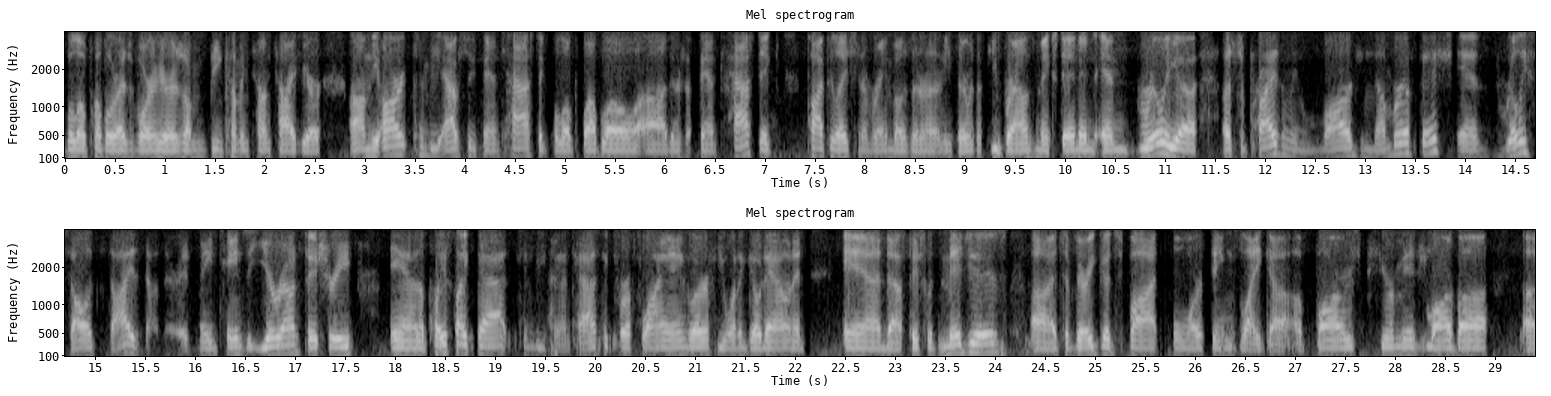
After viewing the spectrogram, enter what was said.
below Pueblo Reservoir here as I'm becoming tongue tied here. Um, the Ark can be absolutely fantastic below Pueblo. Uh, there's a fantastic population of rainbows that are underneath there with a few browns mixed in and, and really a, a surprisingly large number of fish and really solid size down there. It maintains a year round fishery and a place like that can be fantastic for a fly angler if you want to go down and and uh, fish with midges. Uh, it's a very good spot for things like uh, Barr's, pure midge larva. Uh,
